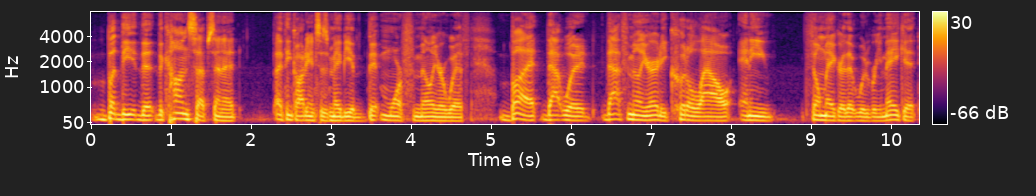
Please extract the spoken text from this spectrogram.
but the, the the concepts in it I think audiences may be a bit more familiar with, but that would that familiarity could allow any filmmaker that would remake it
